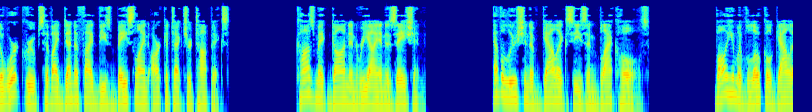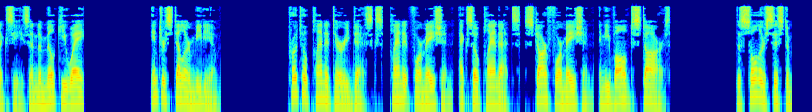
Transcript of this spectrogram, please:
The workgroups have identified these baseline architecture topics. Cosmic dawn and reionization. Evolution of galaxies and black holes. Volume of local galaxies and the Milky Way. Interstellar medium. Protoplanetary disks, planet formation, exoplanets, star formation, and evolved stars. The Solar System.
